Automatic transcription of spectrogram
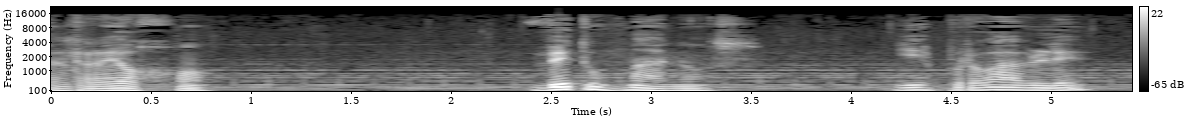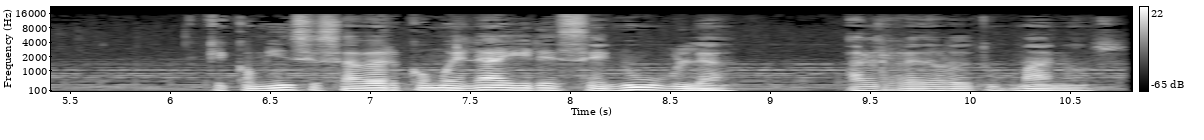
el reojo, ve tus manos y es probable que comiences a ver cómo el aire se nubla alrededor de tus manos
